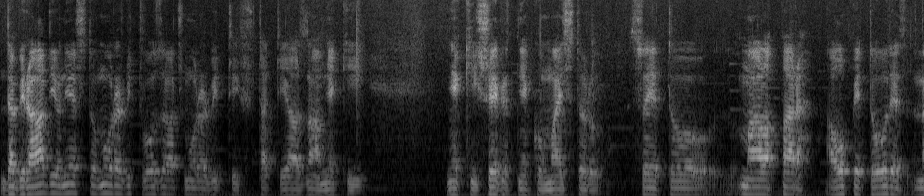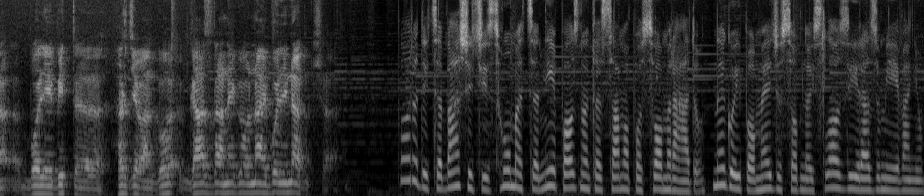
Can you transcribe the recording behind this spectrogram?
da bi radio nešto, moraš biti vozač, moraš biti, šta ti ja znam, neki, neki šegrt nekom majstoru. Sve je to mala para a opet ovdje bolje biti eh, hrđavan gazda nego najbolji nadničar. Porodica Bašić iz Humaca nije poznata samo po svom radu, nego i po međusobnoj slozi i razumijevanju.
